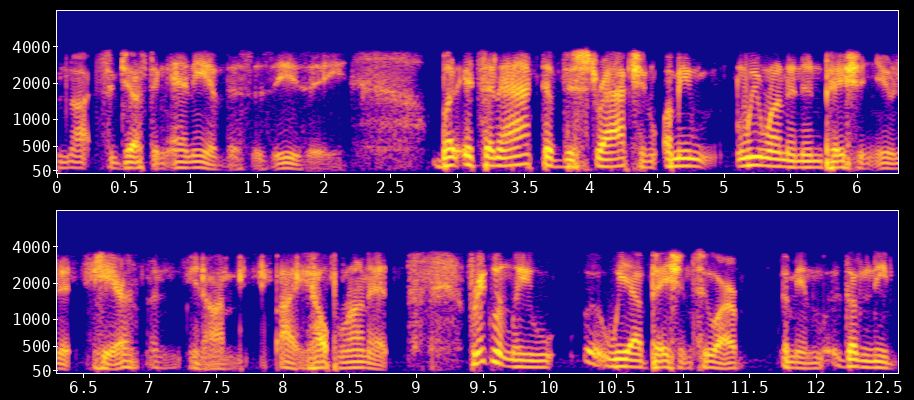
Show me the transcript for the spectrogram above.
I'm not suggesting any of this is easy, but it's an act of distraction. I mean, we run an inpatient unit here, and you know, I'm, I help run it. Frequently, we have patients who are I mean, it doesn't need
